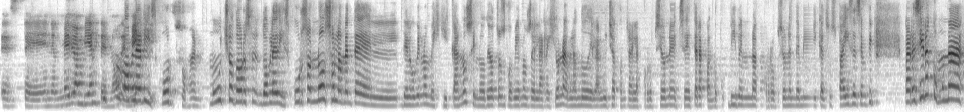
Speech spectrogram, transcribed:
este, en el medio ambiente, ¿no? doble discurso, mucho doble discurso, no solamente del, del, gobierno mexicano, sino de otros gobiernos de la región, hablando de la lucha contra la corrupción, etcétera, cuando viven una corrupción endémica en sus países, en fin, pareciera como una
